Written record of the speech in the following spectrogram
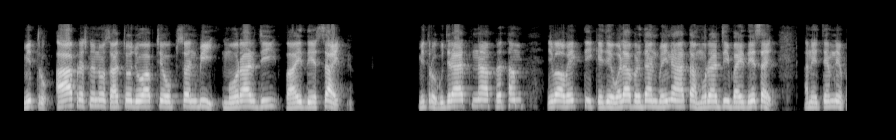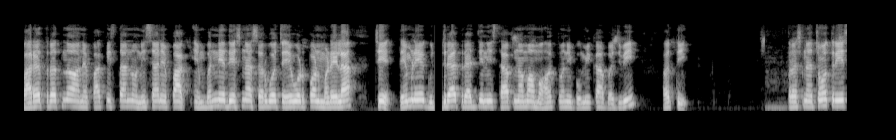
મિત્રો, આ પ્રશ્નનો સાચો જવાબ છે ઓપ્શન બી, મોરારજી દેસાઈ. મિત્રો, ગુજરાતના પ્રથમ એવા વ્યક્તિ કે જે વડાપ્રધાન બન્યા હતા મોરારજીભાઈ દેસાઈ. અને તેમને ભારત રત્ન અને પાકિસ્તાનનો નિશાને પાક એમ બંને દેશના સર્વોચ્ચ એવોર્ડ પણ મળેલા છે. તેમણે ગુજરાત રાજ્યની સ્થાપનામાં મહત્વની ભૂમિકા ભજવી હતી. પ્રશ્ન ચોત્રીસ,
